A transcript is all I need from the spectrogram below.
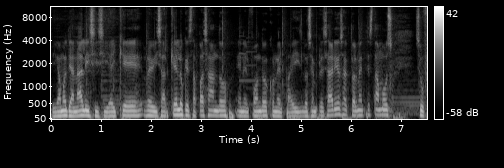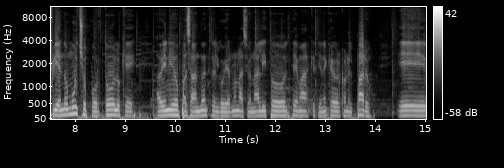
digamos, de análisis y hay que revisar qué es lo que está pasando en el fondo con el país. Los empresarios actualmente estamos sufriendo mucho por todo lo que ha venido pasando entre el gobierno nacional y todo el tema que tiene que ver con el paro. Eh,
